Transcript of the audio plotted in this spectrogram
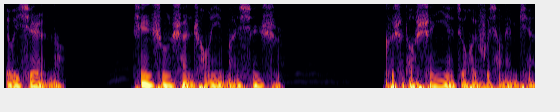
有一些人呢，天生擅长隐瞒心事，可是到深夜就会浮想联翩。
